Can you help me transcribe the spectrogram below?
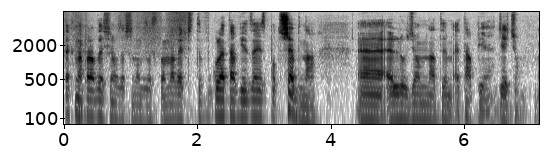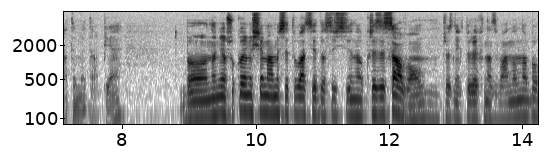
tak naprawdę się zaczynam zastanawiać, czy to w ogóle ta wiedza jest potrzebna e, ludziom na tym etapie, dzieciom na tym etapie. Bo no nie oszukujmy się, mamy sytuację dosyć no, kryzysową, przez niektórych nazwano, no bo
